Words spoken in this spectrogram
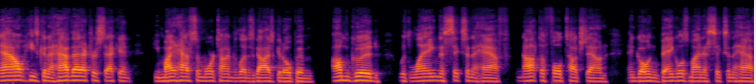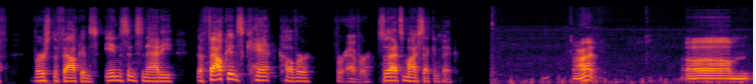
Now he's going to have that extra second. He might have some more time to let his guys get open. I'm good with laying the six and a half, not the full touchdown, and going Bengals minus six and a half versus the Falcons in Cincinnati. The Falcons can't cover forever. So that's my second pick. All right. Um,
